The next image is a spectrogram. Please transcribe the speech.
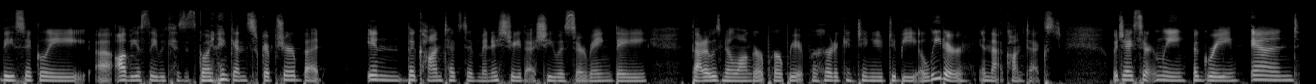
Basically, uh, obviously, because it's going against scripture, but in the context of ministry that she was serving, they thought it was no longer appropriate for her to continue to be a leader in that context, which I certainly agree. And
